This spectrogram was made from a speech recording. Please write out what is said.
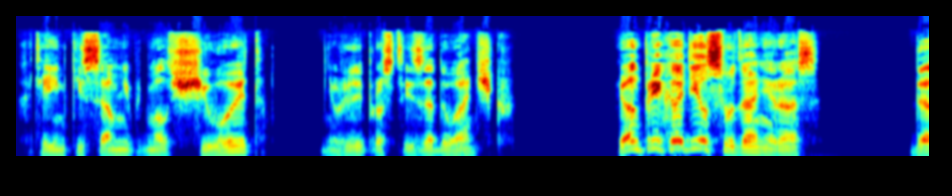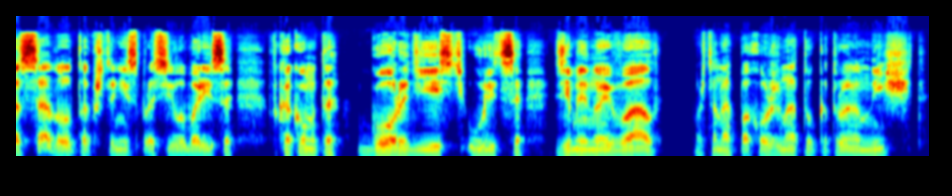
Хотя Инки сам не понимал, с чего это. Неужели просто из-за дуванчиков? И он приходил сюда не раз. Досадовал так, что не спросил у Бориса, в каком-то городе есть улица Земляной вал. Может, она похожа на ту, которую он ищет?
